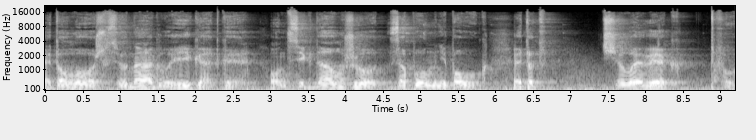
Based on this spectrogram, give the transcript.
Это ложь, все наглое и гадкое. Он всегда лжет, запомни, паук. Этот человек... Фу,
